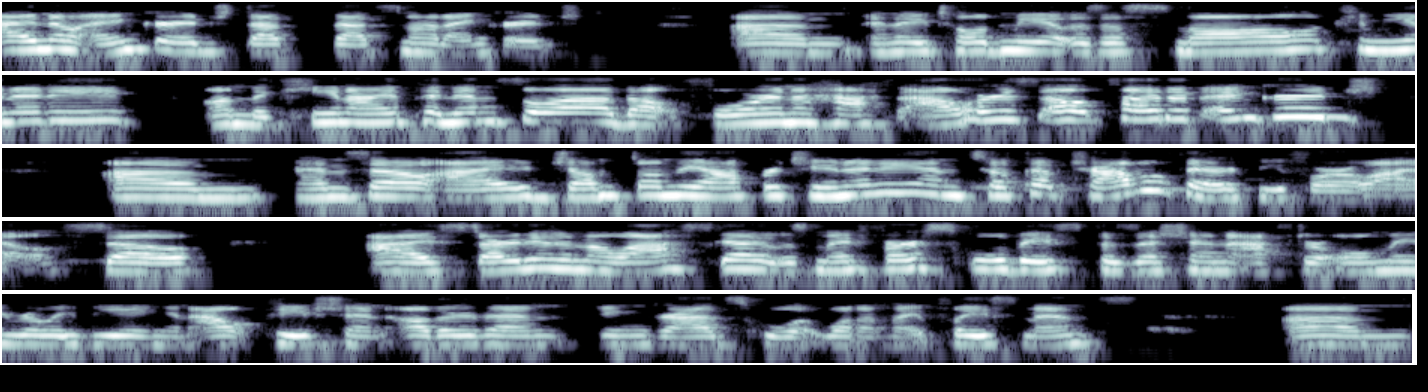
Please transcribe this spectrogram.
I know Anchorage. That's, that's not Anchorage. Um, and they told me it was a small community on the Kenai Peninsula, about four and a half hours outside of Anchorage. Um, and so I jumped on the opportunity and took up travel therapy for a while. So I started in Alaska. It was my first school based position after only really being an outpatient, other than in grad school at one of my placements. Um,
